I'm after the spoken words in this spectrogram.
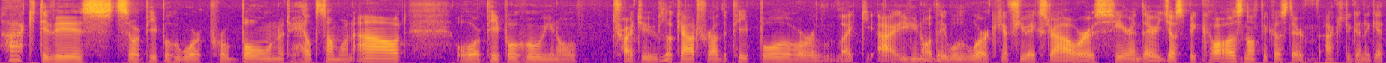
activists, or people who work pro bono to help someone out, or people who, you know, try to look out for other people or like uh, you know they will work a few extra hours here and there just because not because they're actually going to get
